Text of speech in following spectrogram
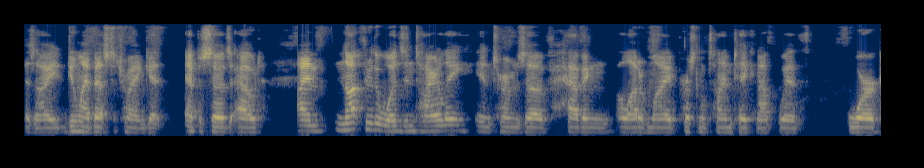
as I do my best to try and get episodes out. I'm not through the woods entirely in terms of having a lot of my personal time taken up with work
